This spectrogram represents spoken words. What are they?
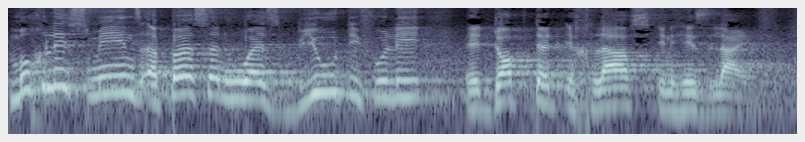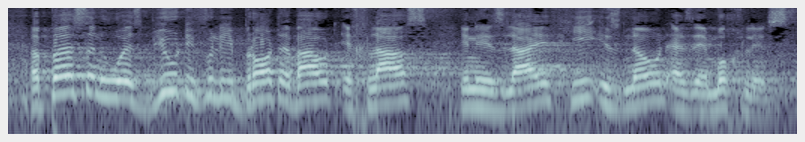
Mukhlis means a person who has beautifully adopted ikhlas in his life. A person who has beautifully brought about ikhlas in his life, he is known as a mukhlis.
